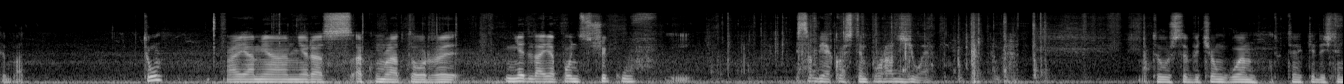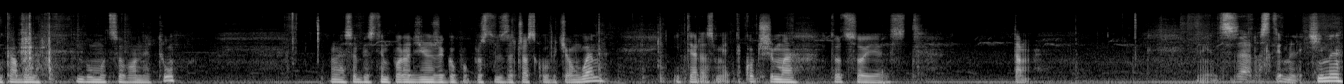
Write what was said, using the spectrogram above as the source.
chyba tu. A ja miałem nieraz akumulatory nie dla Japończyków i sobie jakoś z tym poradziłem. Dobra. Tu już sobie wyciągłem. Tutaj kiedyś ten kabel był mocowany tu. Ja sobie z tym poradziłem, że go po prostu z zaczasku wyciągłem. I teraz mnie tylko trzyma to, co jest tam. Więc zaraz tym lecimy.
